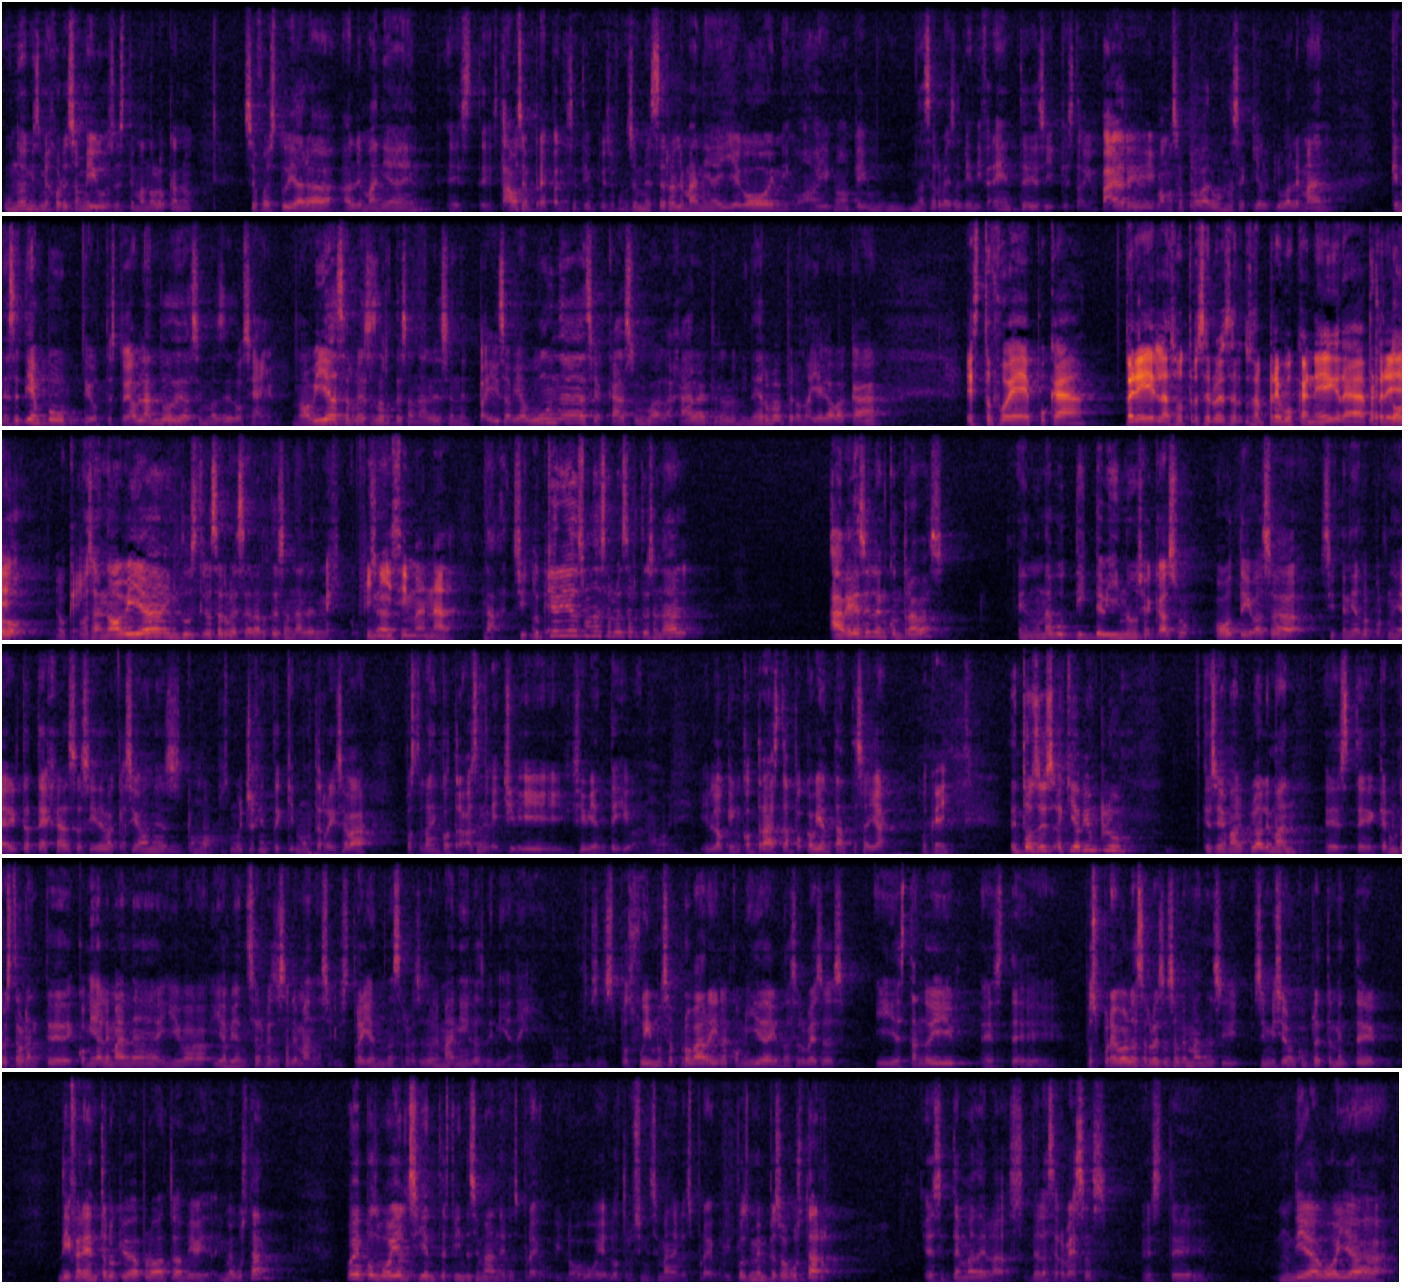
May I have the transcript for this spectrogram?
uno de mis mejores amigos, este Manolo Cano, se fue a estudiar a, Alemania en, este, estábamos en prepa en ese tiempo y se fue un semestre a Alemania y llegó y me dijo, oye, no, que hay unas cervezas bien diferentes y que está bien padre y vamos a probar unas aquí al club alemán. Que en ese tiempo, digo, te estoy hablando de hace más de 12 años, no había cervezas artesanales en el país, había una, si acaso en Guadalajara, que era la Minerva, pero no llegaba acá. Esto fue época pre las otras cervezas, o sea, pre Boca Negra, pre... pre... todo o sea, no había industria cervecera artesanal en México. Finísima, nada. Nada. Si tú querías una cerveza artesanal, a veces la encontrabas en una boutique de vino, si acaso, o te ibas a, si tenías la oportunidad de irte a Texas así de vacaciones, como pues, mucha gente aquí en Monterrey se va, pues te la encontrabas en el HB, si bien te iba, ¿no? Y, y, lo que encontrabas, tampoco habían tantas allá. Ok. Entonces, aquí había un club que se llamaba el Club Alemán, este, que era un restaurante de comida alemana y, iba, y habían cervezas alemanas. Ellos traían unas cervezas de Alemania y las vendían ahí, ¿no? Entonces, pues fuimos a probar ahí la comida y unas cervezas y estando ahí, este, pues pruebo las cervezas alemanas y se me hicieron completamente diferente a lo que había probado toda mi vida. Y me gustaron. Oye, pues voy al siguiente fin de semana y las pruebo. Y luego voy al otro fin de semana y las pruebo. Y pues me empezó a gustar ese tema de las, de las cervezas. Este, un día voy a,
